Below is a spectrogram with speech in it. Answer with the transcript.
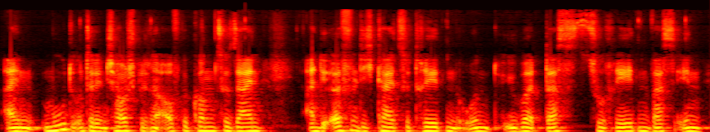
ein Mut unter den Schauspielern aufgekommen zu sein, an die Öffentlichkeit zu treten und über das zu reden, was in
